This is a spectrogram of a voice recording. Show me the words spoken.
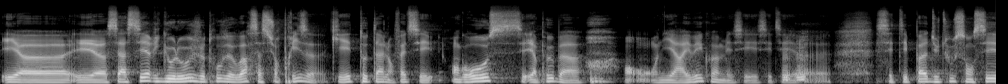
Et, euh, et euh, c'est assez rigolo, je trouve, de voir sa surprise qui est totale. En fait, c'est en gros, c'est un peu, bah, oh, on y est arrivé, quoi, mais c'était, mm-hmm. euh, c'était pas du tout censé.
